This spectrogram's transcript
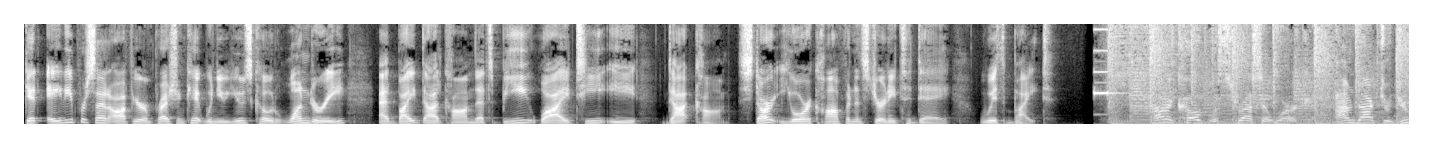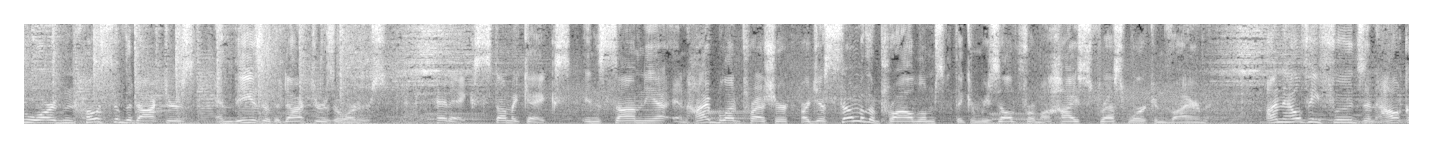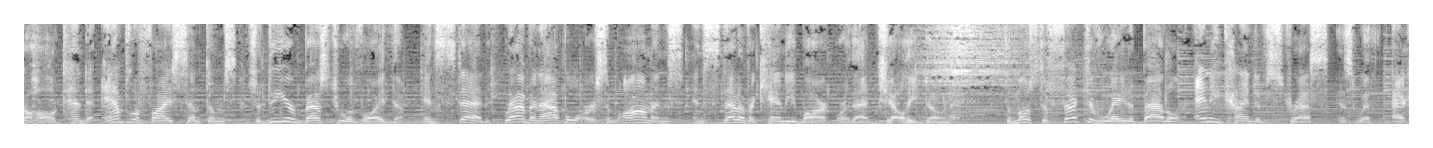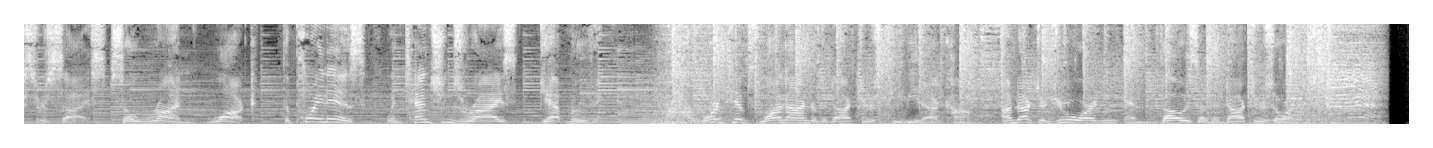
Get 80% off your impression kit when you use code WONDERY at Byte.com. That's B-Y-T-E dot com. Start your confidence journey today with Byte. How to cope with stress at work. I'm Dr. Drew Ordon, host of The Doctors, and these are the doctor's orders. Headaches, stomach aches, insomnia, and high blood pressure are just some of the problems that can result from a high stress work environment. Unhealthy foods and alcohol tend to amplify symptoms, so do your best to avoid them. Instead, grab an apple or some almonds instead of a candy bar or that jelly donut. The most effective way to battle any kind of stress is with exercise. So run, walk. The point is, when tensions rise, get moving. For more tips, log on to thedoctorstv.com. I'm Dr. Drew Ordon, and those are the doctor's orders.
